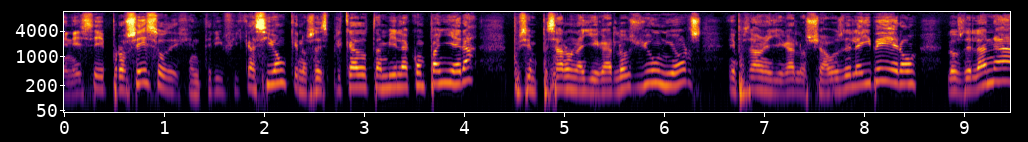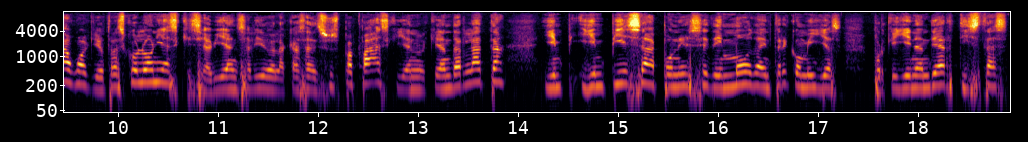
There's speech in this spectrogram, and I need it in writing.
en ese proceso de gentrificación que nos ha explicado también la compañera, pues empezaron a llegar los juniors, empezaron a llegar los chavos de la Ibero, los de la Náhuac y otras colonias que se habían salido de la casa de sus papás, que ya no le querían dar lata, y, em- y empieza a ponerse de moda, entre comillas, porque llenan de artistas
